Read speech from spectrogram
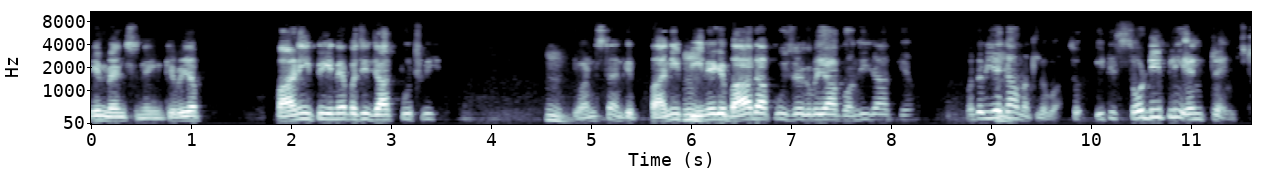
him mentioning कि भैया पानी पीने પછી जात पूछवी Hmm. यू अंडरस्टैंड कि पानी हम्म। पीने के बाद आप पूछ रहे हो कि भैया आप कौन सी जात के हो मतलब ये हम्म। क्या मतलब हुआ so it is so deeply entrenched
